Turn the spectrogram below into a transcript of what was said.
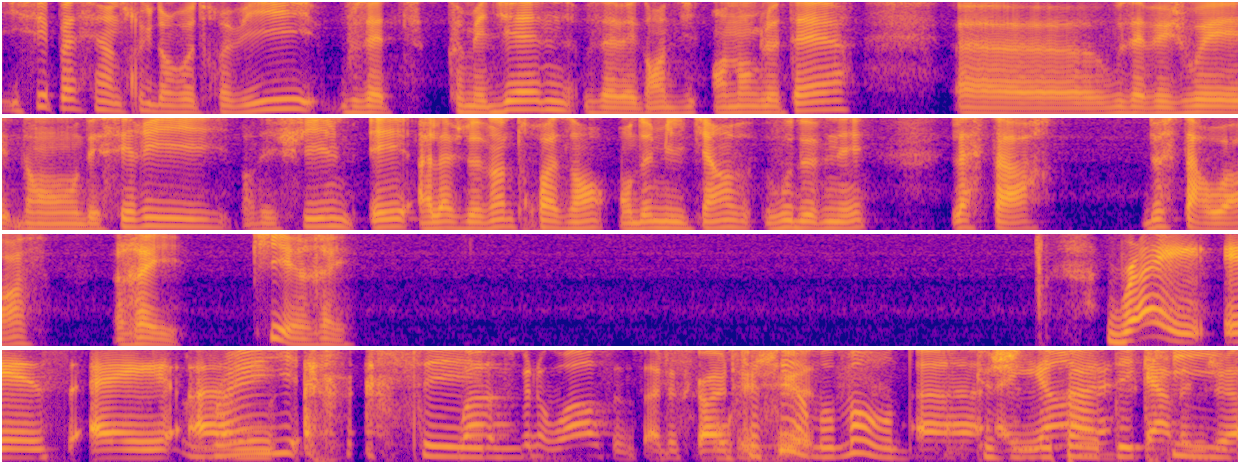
il s'est passé un truc dans votre vie. Vous êtes comédienne, vous avez grandi en Angleterre, euh, vous avez joué dans des séries, dans des films, et à l'âge de 23 ans, en 2015, vous devenez la star de Star Wars, Rey. Qui est Rey? Ray is a. um, Ray, c'est. well, it's been a while since I described Bon, who ça fait un moment Uh, que je a n'ai pas young décrit scavenger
